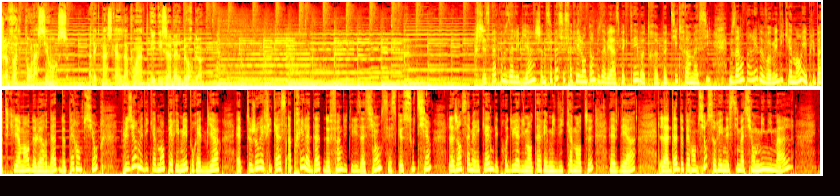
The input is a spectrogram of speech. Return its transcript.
Je vote pour la science avec Pascal Lapointe et Isabelle Burgon. J'espère que vous allez bien. Je ne sais pas si ça fait longtemps que vous avez inspecté votre petite pharmacie. Nous allons parler de vos médicaments et plus particulièrement de leur date de péremption. Plusieurs médicaments périmés pourraient être bien être toujours efficaces après la date de fin d'utilisation. C'est ce que soutient l'Agence américaine des produits alimentaires et médicamenteux, FDA. La date de péremption serait une estimation minimale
